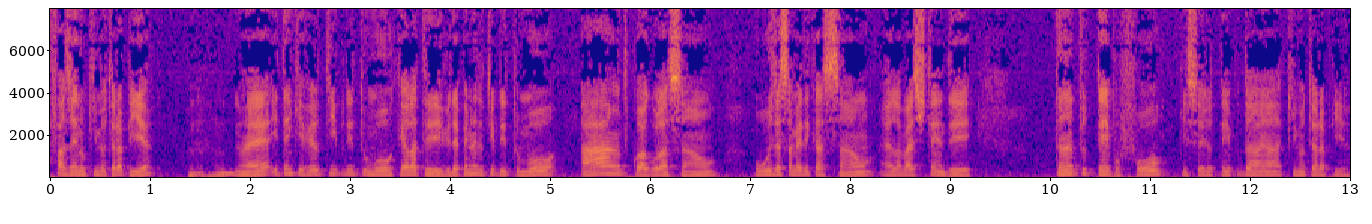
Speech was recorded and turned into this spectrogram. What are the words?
fazendo quimioterapia, não é? E tem que ver o tipo de tumor que ela teve. Dependendo do tipo de tumor, a anticoagulação, o uso dessa medicação, ela vai se estender tanto tempo for que seja o tempo da quimioterapia,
